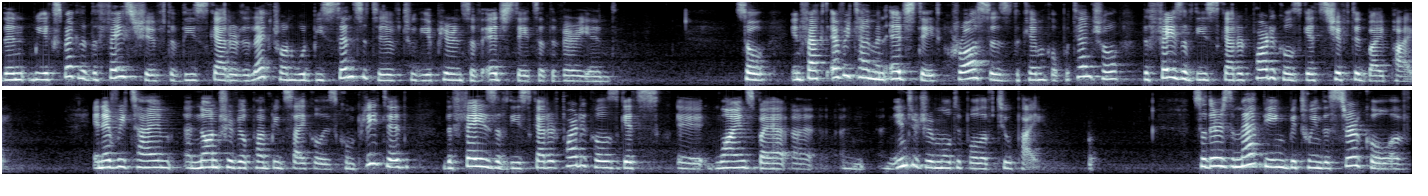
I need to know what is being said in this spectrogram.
then we expect that the phase shift of these scattered electron would be sensitive to the appearance of edge states at the very end. So, in fact, every time an edge state crosses the chemical potential, the phase of these scattered particles gets shifted by pi. And every time a non-trivial pumping cycle is completed, the phase of these scattered particles gets uh, winds by a, a, an, integer multiple of 2 pi. So there's a mapping between the circle of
